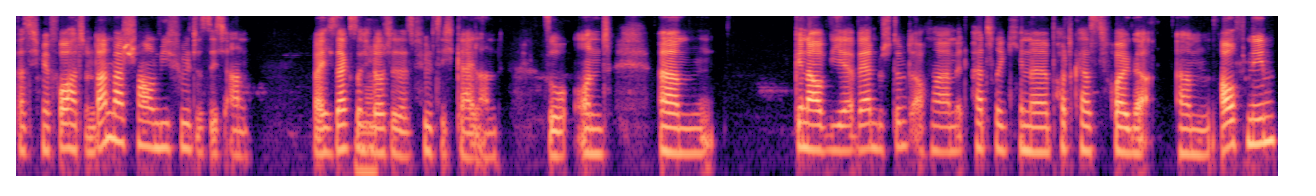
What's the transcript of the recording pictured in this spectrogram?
was ich mir vorhatte. Und dann mal schauen, wie fühlt es sich an. Weil ich sage euch, ja. Leute, das fühlt sich geil an. So, und ähm, genau, wir werden bestimmt auch mal mit Patrick hier eine Podcast-Folge ähm, aufnehmen.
